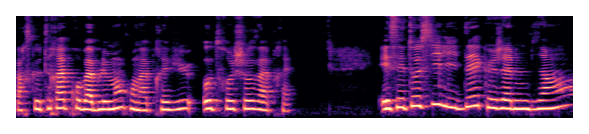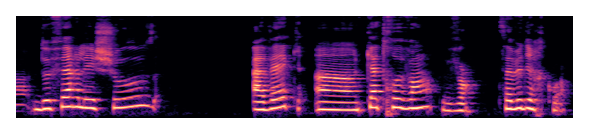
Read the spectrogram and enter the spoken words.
Parce que très probablement qu'on a prévu autre chose après. Et c'est aussi l'idée que j'aime bien de faire les choses avec un 80-20. Ça veut dire quoi?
